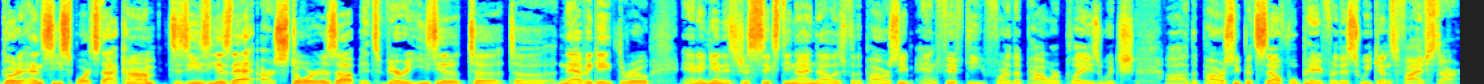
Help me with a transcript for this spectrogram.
go to ncsports.com. It's as easy as that. Our store is up, it's very easy to, to, navigate through. And again, it's just $69 for the Power Sweep and 50 for the Power Plays, which uh, the Power Sweep itself will pay for this weekend's five star.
